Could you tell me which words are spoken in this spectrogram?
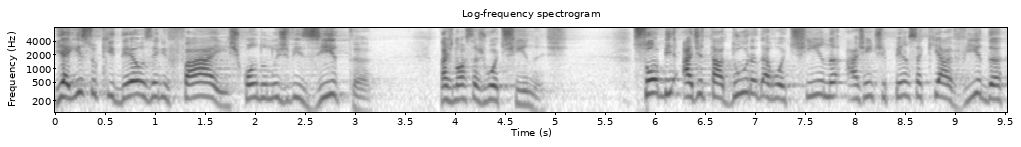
E é isso que Deus ele faz quando nos visita nas nossas rotinas. Sob a ditadura da rotina, a gente pensa que a vida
